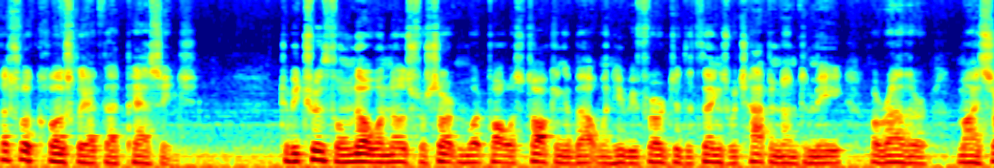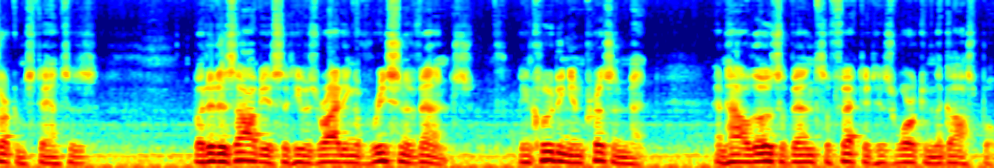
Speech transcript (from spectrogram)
Let's look closely at that passage. To be truthful, no one knows for certain what Paul was talking about when he referred to the things which happened unto me, or rather, my circumstances. But it is obvious that he was writing of recent events, including imprisonment, and how those events affected his work in the gospel.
